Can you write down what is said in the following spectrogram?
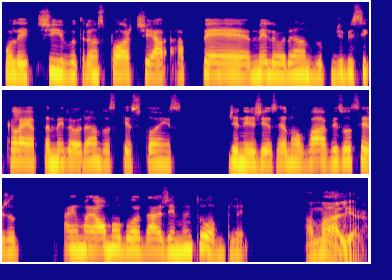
coletivo, transporte a, a, pé, melhorando, de bicicleta, melhorando as questões de energias renováveis, ou seja, há uma, uma abordagem muito ampla. Amália,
